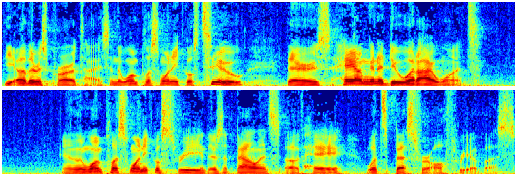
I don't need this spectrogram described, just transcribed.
The other is prioritized. And the one plus one equals two, there's, Hey, I'm going to do what I want. And in the 1 plus 1 equals 3, there's a balance of, hey, what's best for all three of us?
